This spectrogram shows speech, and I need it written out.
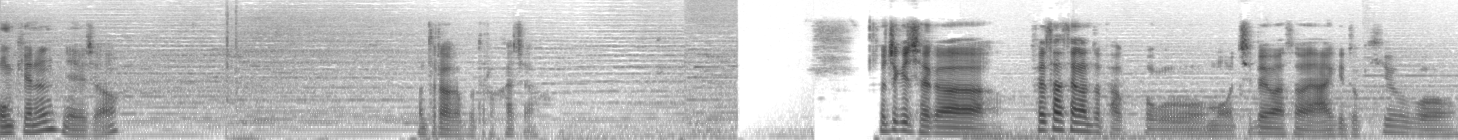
본캐는 얘죠. 들어가 보도록 하죠. 솔직히 제가 회사 생활도 바쁘고 뭐 집에 와서 아기도 키우고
